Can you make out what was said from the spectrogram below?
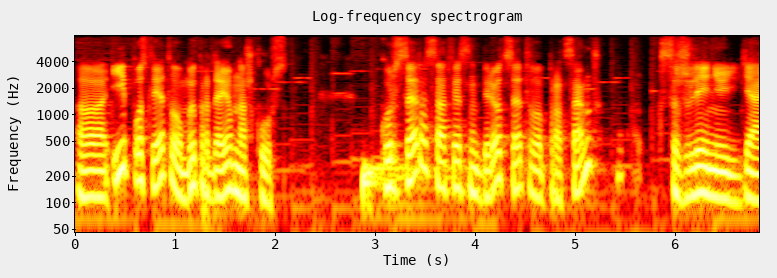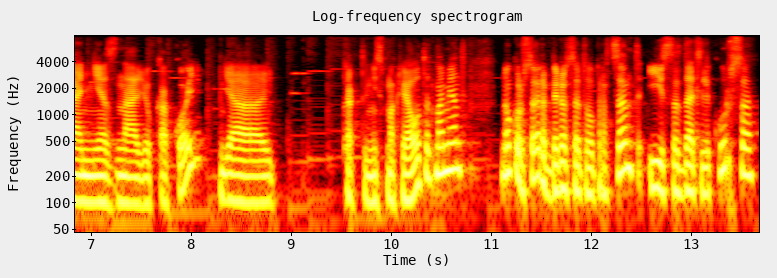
Э, И после этого мы продаем наш курс. Coursera, соответственно, берет с этого процент. К сожалению, я не знаю какой. Я как-то не смотрел этот момент. Но Coursera берет с этого процент, и создатель курса,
